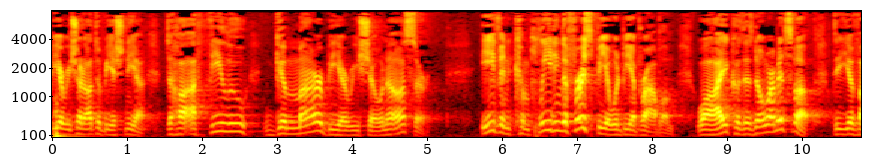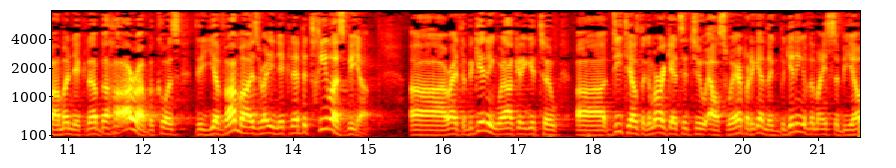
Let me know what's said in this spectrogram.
biya rishona ato. Daha afilu gemar rishona aser. Even completing the first bia would be a problem. Why? Because there's no more mitzvah. The yavama nikna behara, because the yavama is already nikna betchilas bia. Uh, right at the beginning, without getting into uh, details, the Gemara gets into elsewhere. But again, the beginning of the Bia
